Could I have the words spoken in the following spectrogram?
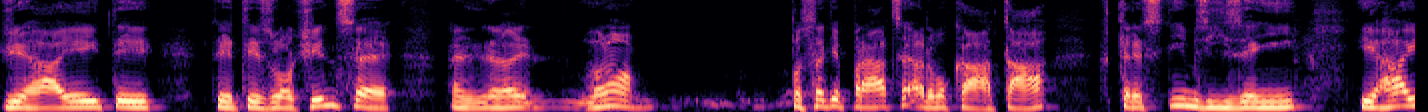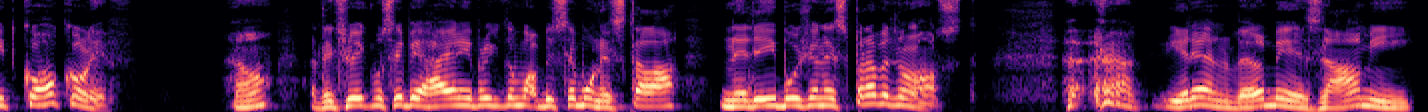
že hájejí ty, ty, ty zločince. E, ono, podstatě práce advokáta v trestním řízení je hájit kohokoliv. Jo? A ten člověk musí být hájený proti tomu, aby se mu nestala, nedej bože, nespravedlnost. Jeden velmi známý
